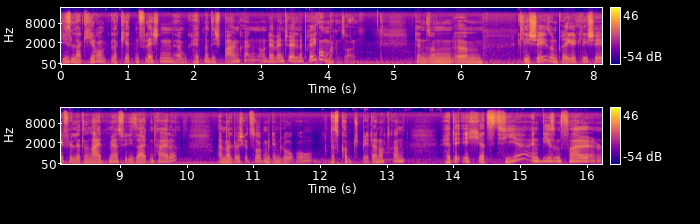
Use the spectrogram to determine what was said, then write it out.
diese Lackierung, lackierten Flächen ähm, hätte man sich sparen können und eventuell eine Prägung machen sollen. Denn so ein ähm, Klischee, so ein Prägeklischee für Little Nightmares, für die Seitenteile, einmal durchgezogen mit dem Logo, das kommt später noch dran, hätte ich jetzt hier in diesem Fall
